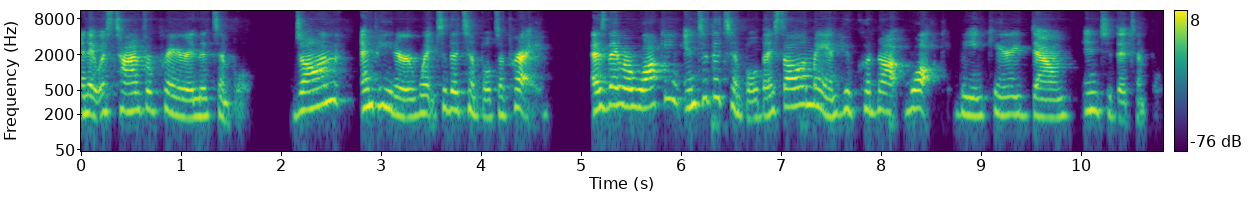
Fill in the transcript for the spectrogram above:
and it was time for prayer in the temple. John and Peter went to the temple to pray. As they were walking into the temple, they saw a man who could not walk being carried down into the temple.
